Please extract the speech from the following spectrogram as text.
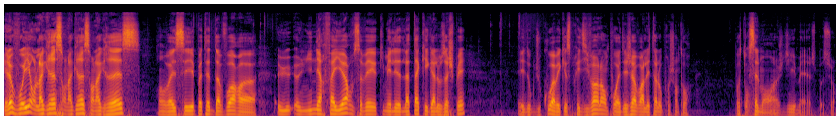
Et là vous voyez on l'agresse, on l'agresse, on l'agresse. On va essayer peut-être d'avoir euh, une inner fire, vous savez, qui met l'attaque égale aux HP. Et donc du coup avec esprit divin là on pourrait déjà avoir l'étal au prochain tour. Potentiellement hein, je dis mais suis pas sûr.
